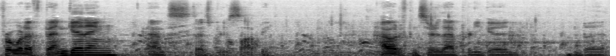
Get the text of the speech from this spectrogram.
For what I've been getting, that's that's pretty sloppy. I would have considered that pretty good, but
